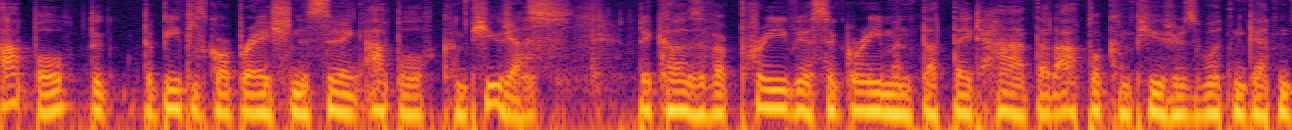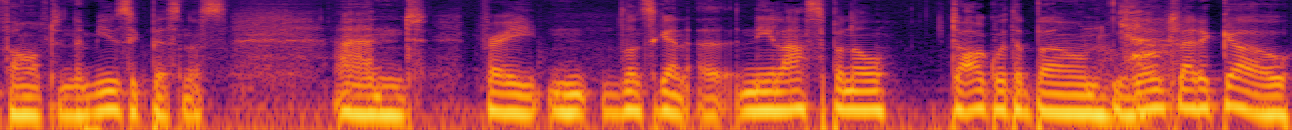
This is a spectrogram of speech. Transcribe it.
Apple, the, the Beatles Corporation is suing Apple Computers Yes. because of a previous agreement that they'd had that Apple Computers wouldn't get involved in the music business. And very, once again, uh, Neil Aspinall. Dog with a bone, Yeah. won't let it go,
